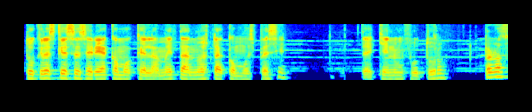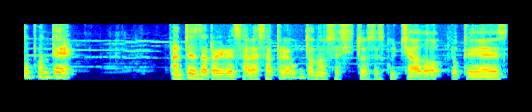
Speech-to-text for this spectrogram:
¿Tú crees que ese sería como que la meta nuestra como especie? De aquí en un futuro. Pero suponte, antes de regresar a esa pregunta, no sé si tú has escuchado lo que es,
